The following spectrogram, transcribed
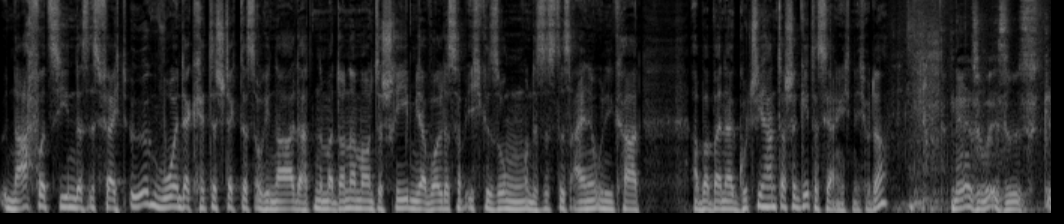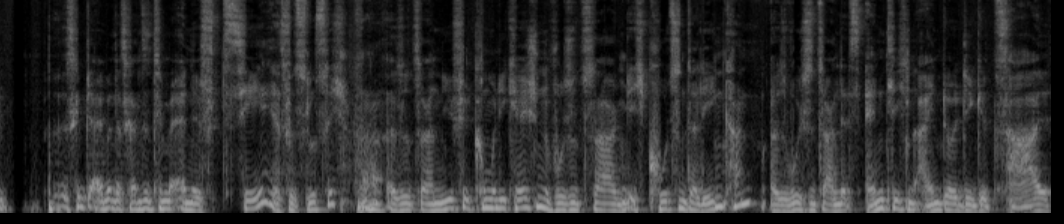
nachvollziehen, das ist vielleicht irgendwo in der Kette steckt das Original, da hat eine Madonna mal unterschrieben, jawohl, das habe ich gesungen und es ist das eine Unikat. Aber bei einer Gucci-Handtasche geht das ja eigentlich nicht, oder? Ne, also, also es es gibt ja immer das ganze Thema NFC, jetzt wird es lustig, ja, also sozusagen Near Field Communication, wo sozusagen ich Codes hinterlegen kann, also wo ich sozusagen letztendlich eine eindeutige Zahl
